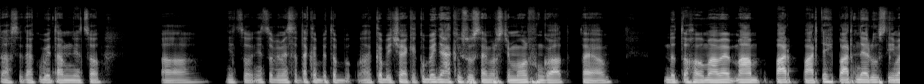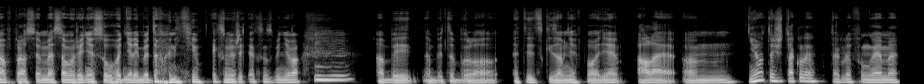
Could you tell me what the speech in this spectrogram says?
dá se jakoby tam něco, uh, něco, něco vymyslet, tak aby, to, tak aby člověk jakoby nějakým způsobem prostě mohl fungovat, to jo. Do toho máme, mám pár, pár těch partnerů, s kterými pracujeme, samozřejmě jsou hodně limitovaný tím, jak jsem, jak jsem zmiňoval, mm-hmm. aby, aby to bylo eticky za mě v pohodě, ale um, jo, takže takhle, takhle fungujeme.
